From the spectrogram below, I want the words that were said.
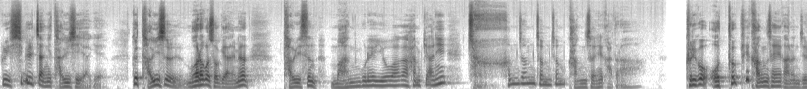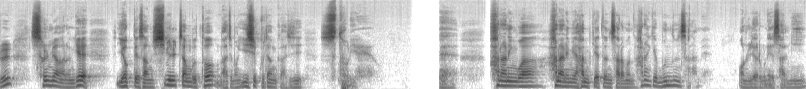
그리고 11장이 다윗의 이야기예요. 그 다윗을 뭐라고 소개하냐면 다윗은 만군의 여호와가 함께하니 점점 점점 강성해 가더라. 그리고 어떻게 강성해 가는지를 설명하는 게 역대상 11장부터 마지막 29장까지 스토리예요. 네. 하나님과 하나님이 함께했던 사람은 하나님께 묻는 사람이에요. 오늘 여러분의 삶이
